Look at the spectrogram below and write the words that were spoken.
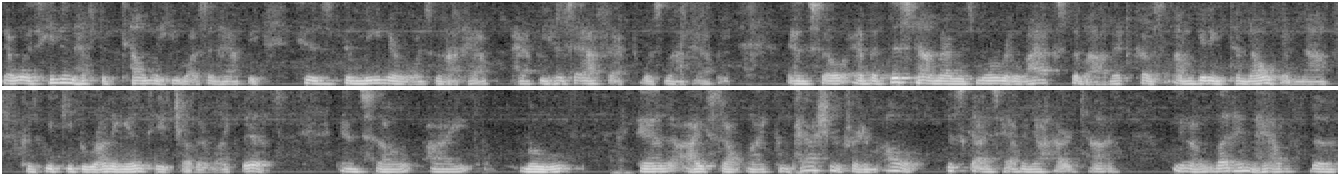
That was, he didn't have to tell me he wasn't happy. His demeanor was not happy. His affect was not happy. And so, but this time I was more relaxed about it because I'm getting to know him now because we keep running into each other like this. And so I moved and I felt my compassion for him. Oh, this guy's having a hard time you know, let him have the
